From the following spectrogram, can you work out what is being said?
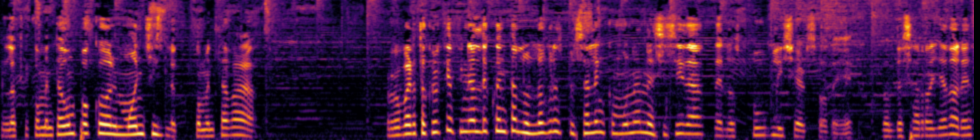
lo que comentaba un poco el Monchis, lo que comentaba Roberto, creo que al final de cuentas los logros pues salen como una necesidad de los publishers o de los desarrolladores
